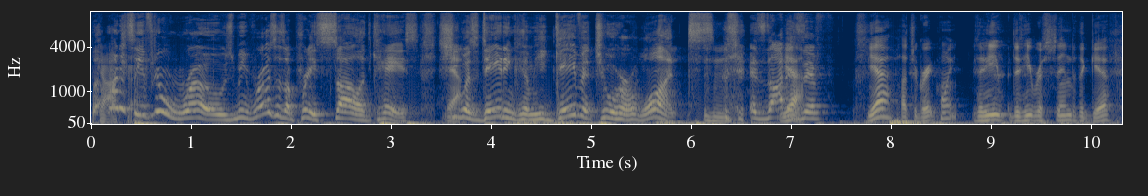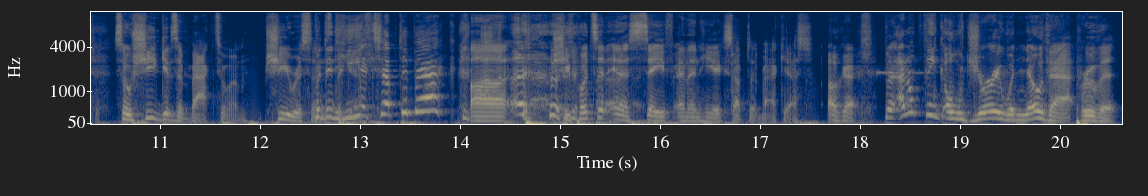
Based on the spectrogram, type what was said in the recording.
But honestly, if you're Rose, I mean, Rose is a pretty solid case. She Yeah. was dating him. He gave it to her once. Mm-hmm. It's not. Yeah. as if. Yeah, that's a great point. Did he did he rescind the gift? So she gives it back to him. She rescinds. But did the he gift. accept it back? Uh, she puts it in a safe and then he accepts it back. Yes. okay, but I don't think a jury would know that. Prove it.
